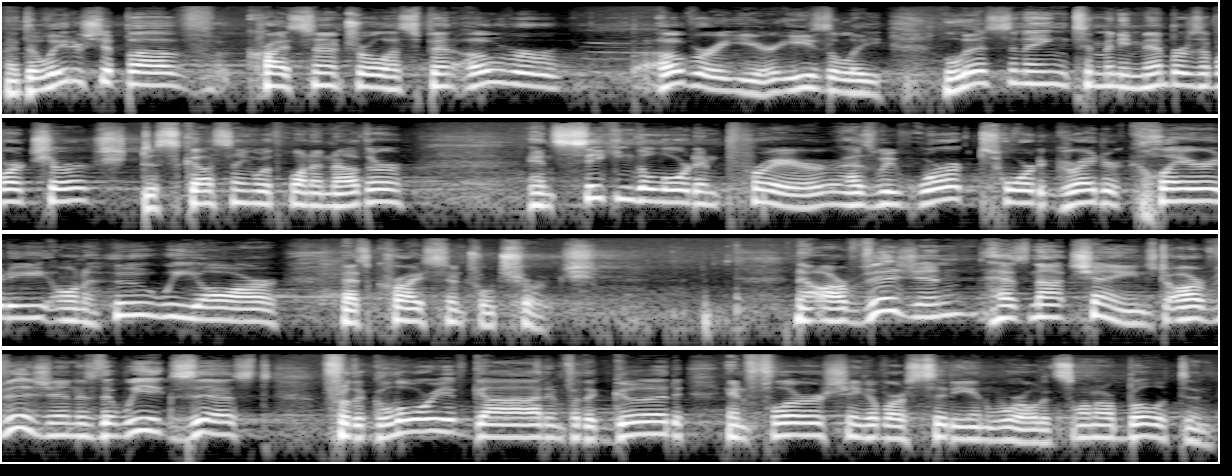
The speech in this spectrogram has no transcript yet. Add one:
The leadership of Christ Central has spent over over a year easily listening to many members of our church, discussing with one another, and seeking the Lord in prayer as we work toward greater clarity on who we are as Christ Central Church. Now, our vision has not changed. Our vision is that we exist for the glory of God and for the good and flourishing of our city and world. It's on our bulletin.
